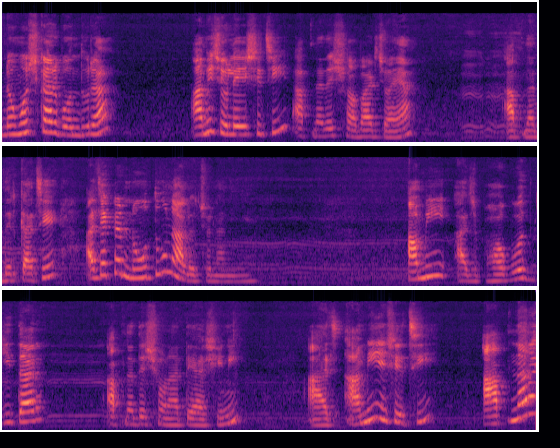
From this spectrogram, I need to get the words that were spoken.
নমস্কার বন্ধুরা, আমি চলে এসেছি আপনাদের সবার জয়া। আপনাদের কাছে আজ একটা নতুন আলোচনা নিয়ে। আমি আজ ভগবত গীতার আপনাদের শোনাতে আসিনি। আজ আমি এসেছি, আপনারা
